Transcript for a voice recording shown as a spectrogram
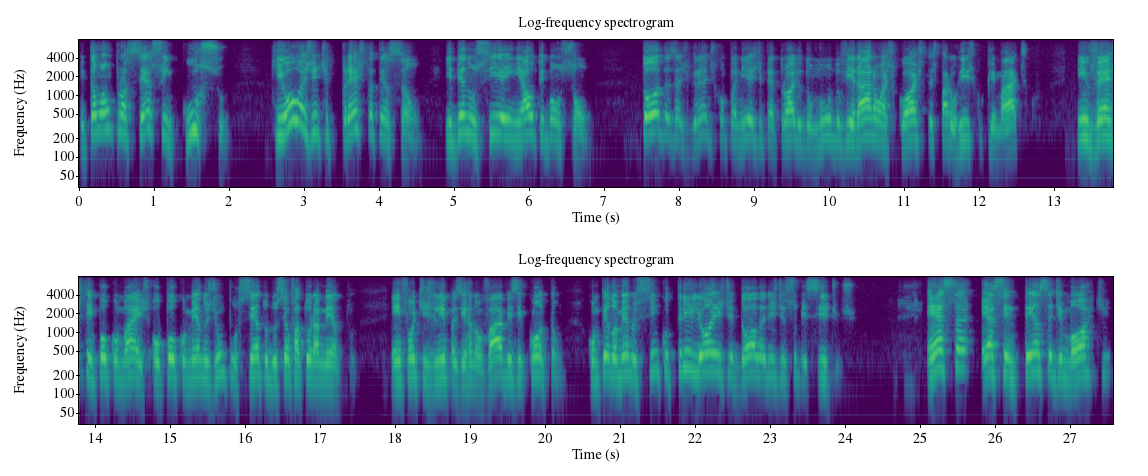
Então há um processo em curso que ou a gente presta atenção e denuncia em alto e bom som. Todas as grandes companhias de petróleo do mundo viraram as costas para o risco climático, investem pouco mais ou pouco menos de 1% do seu faturamento em fontes limpas e renováveis e contam com pelo menos 5 trilhões de dólares de subsídios. Essa é a sentença de morte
